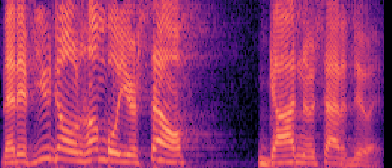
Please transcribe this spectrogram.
that if you don't humble yourself, God knows how to do it.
